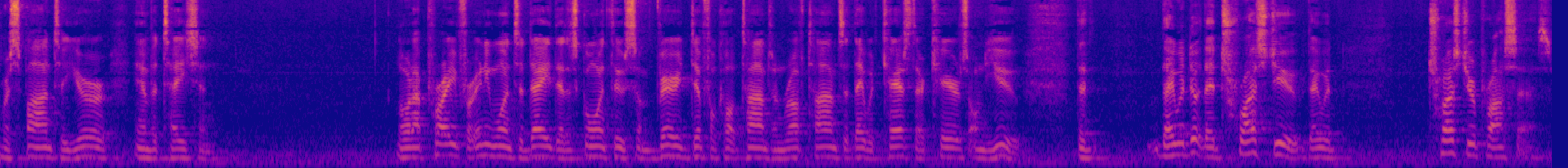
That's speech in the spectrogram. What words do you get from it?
respond to your invitation. Lord, I pray for anyone today that is going through some very difficult times and rough times that they would cast their cares on you, that they would do it. They'd trust you. They would trust your process.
